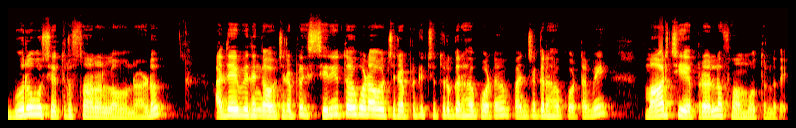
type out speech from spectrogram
గురువు శత్రుస్థానంలో ఉన్నాడు. అదేవిధంగా వచ్చేటప్పటికి శనితో కూడా వచ్చినప్పటికి చతుర్గ్రహ కూటమి పంచగ్రహ కూటమి మార్చి ఏప్రిల్లో ఫామ్ అవుతున్నది.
